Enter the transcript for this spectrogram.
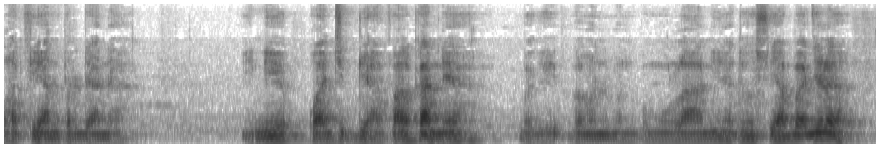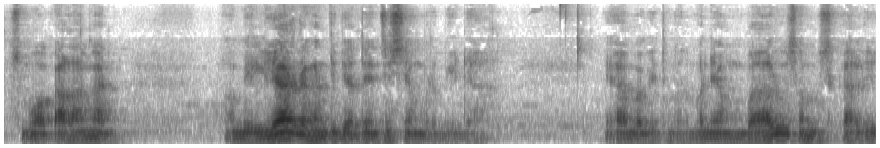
latihan perdana. Ini wajib dihafalkan ya bagi teman-teman pemula nih atau siapa aja lah, semua kalangan. Familiar dengan tiga tenses yang berbeda. Ya bagi teman-teman yang baru sama sekali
